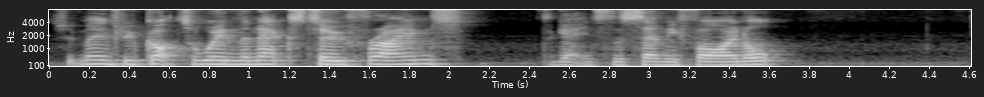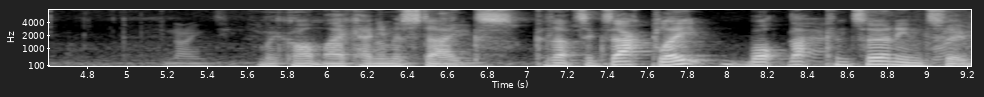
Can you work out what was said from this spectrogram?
So it means we've got to win the next two frames to get into the semi-final. We can't make any mistakes because that's exactly what that can turn into.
